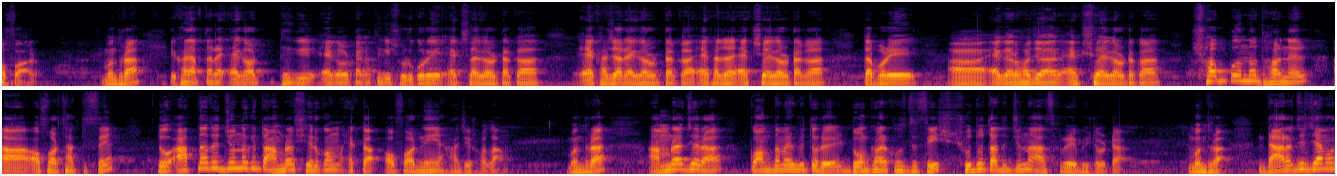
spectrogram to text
অফার বন্ধুরা এখানে আপনারা এগারো থেকে এগারো টাকা থেকে শুরু করে একশো এগারো টাকা, এক হাজার এগারো টাকা, এক হাজার একশো এগারো টাকা, তারপরে এগারো হাজার একশো এগারো টাকা সম্পূর্ণ ধরনের অফার থাকতেছে। তো আপনাদের জন্য কিন্তু আমরা সেরকম একটা অফার নিয়ে হাজির হলাম। বন্ধুরা, আমরা যারা কম দামের ভিতরে ড্রোন ক্যামেরা খুঁজতেছি, শুধু তাদের জন্য আজকের এই ভিডিওটা। বন্ধুরা, দারাজে যেমন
